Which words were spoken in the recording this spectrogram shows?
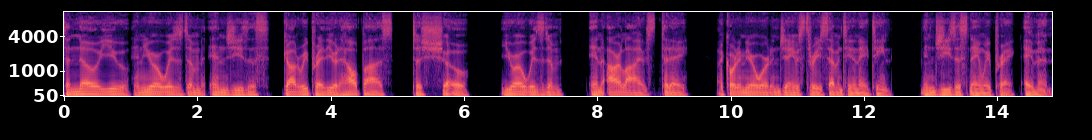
to know you and your wisdom in Jesus. God, we pray that you would help us to show your wisdom in our lives today, according to your word in James 3 17 and 18. In Jesus' name we pray. Amen.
